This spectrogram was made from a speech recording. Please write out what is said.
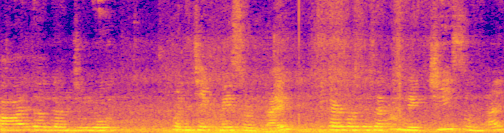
పాల గంజులు కొన్ని చట్నీస్ ఉంటాయి. ఇక్కడికి వచ్చేసరికి మిర్చీస్ ఉంటాయి.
